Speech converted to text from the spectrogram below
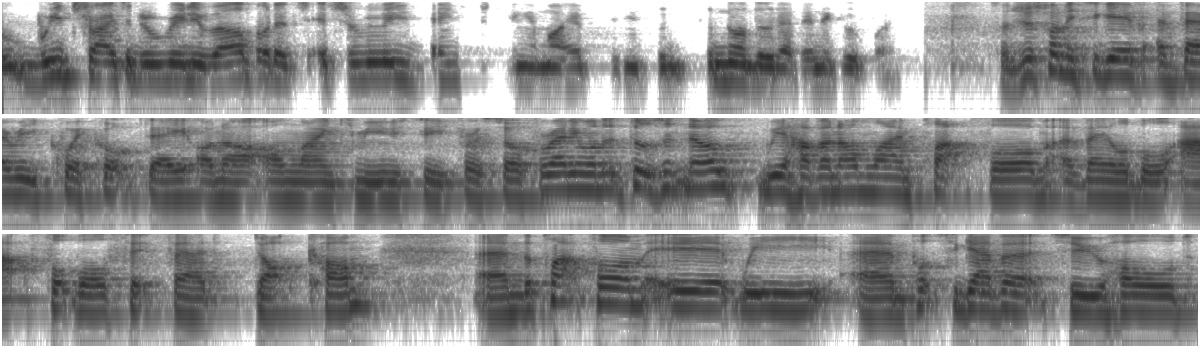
we try to do really well, but it's it's a really dangerous thing in my opinion to, to, not do that in a good way. So just wanted to give a very quick update on our online community. For so for anyone that doesn't know, we have an online platform available at footballfitfed.com. Um, the platform uh, we um, put together to hold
